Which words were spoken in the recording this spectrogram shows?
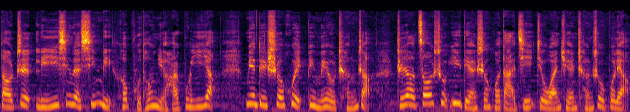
导致李一星的心理和普通女孩不一样，面对社会并没有成长，只要遭受一点生活打击，就完全承受不了，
